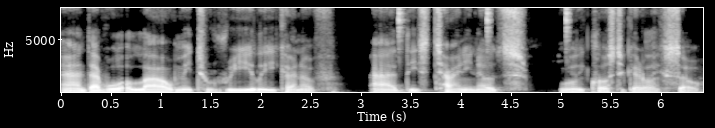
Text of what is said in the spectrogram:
and that will allow me to really kind of add these tiny notes really close together like so.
